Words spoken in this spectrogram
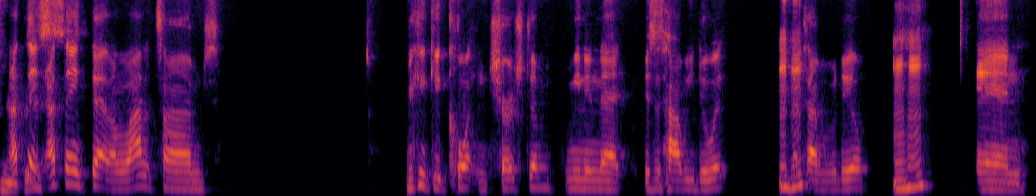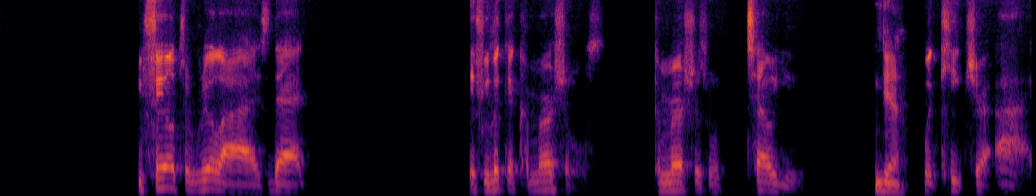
You know, I think I think that a lot of times we can get caught in churchdom, meaning that this is how we do it, Mhm, that type of a deal, mhm. and we fail to realize that if you look at commercials, commercials will tell you yeah, what keeps your eye,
